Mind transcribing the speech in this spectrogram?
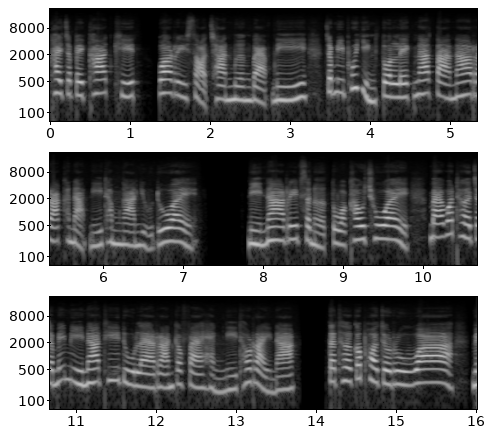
ใครจะไปคาดคิดว่ารีสอร์ทชานเมืองแบบนี้ จะมีผู้หญิงตัวเล็กหน้าตาน่ารักขนาดนี้ทำงานอยู่ด้วยนีน่ารีบเสนอตัวเข้าช่วย แม้ว่าเธอจะไม่มีหน้าที่ดูแลร้านกาแฟแห่งนี้เท่าไหร่นัก แต่เธอก็พอจะรู้ว่าเม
